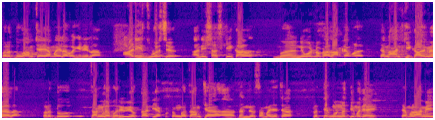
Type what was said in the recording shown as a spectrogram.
परंतु आमच्या या महिला भगिनीला अडीच वर्ष आणि शासकीय काळ निवडणुका लांबल्यामुळं त्यांना आणखी काळ मिळाला. परंतु चांगलं भरीव योगदान या कुटुंबाचं आमच्या धनगर समाजाच्या प्रत्येक उन्नतीमध्ये आहे. त्यामुळे आम्ही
